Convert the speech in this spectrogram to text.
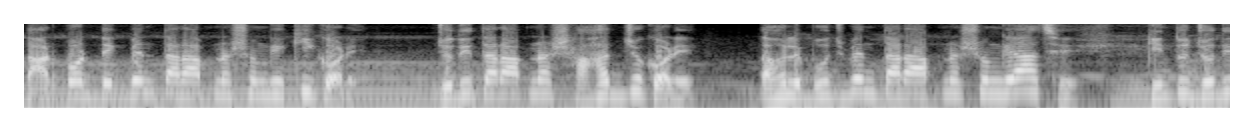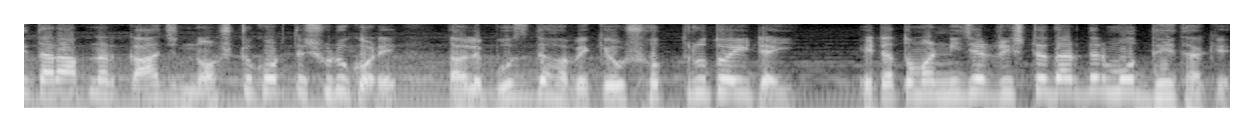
তারপর দেখবেন তারা আপনার সঙ্গে কি করে। যদি তারা আপনার সাহায্য করে, তাহলে বুঝবেন তারা আপনার সঙ্গে আছে। কিন্তু যদি তারা আপনার কাজ নষ্ট করতে শুরু করে, তাহলে বুঝতে হবে কেউ শত্রু তো এইটাই। এটা তোমার নিজের রিশতেদারদের মধ্যেই থাকে।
